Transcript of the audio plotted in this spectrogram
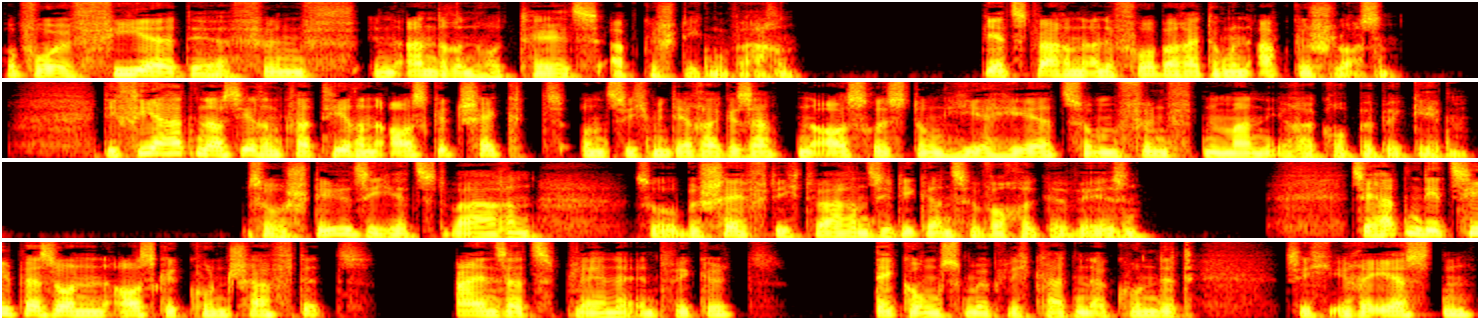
obwohl vier der fünf in anderen Hotels abgestiegen waren. Jetzt waren alle Vorbereitungen abgeschlossen. Die vier hatten aus ihren Quartieren ausgecheckt und sich mit ihrer gesamten Ausrüstung hierher zum fünften Mann ihrer Gruppe begeben. So still sie jetzt waren, so beschäftigt waren sie die ganze Woche gewesen. Sie hatten die Zielpersonen ausgekundschaftet, Einsatzpläne entwickelt, Deckungsmöglichkeiten erkundet, sich ihre ersten,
